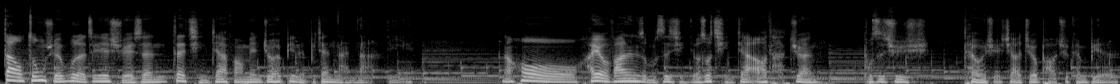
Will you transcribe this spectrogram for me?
到中学部的这些学生在请假方面就会变得比较难拿捏。然后还有发生什么事情？有时候请假哦，他居然不是去泰文学校，就跑去跟别人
